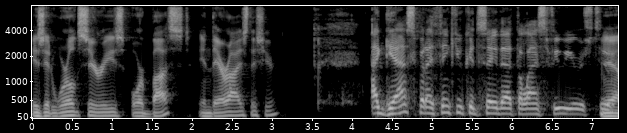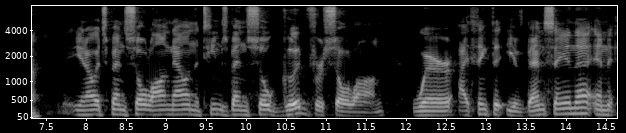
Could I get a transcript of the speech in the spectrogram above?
is it World Series or bust in their eyes this year? I guess, but I think you could say that the last few years too. Yeah. You know, it's been so long now, and the team's been so good for so long where I think that you've been saying that. And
